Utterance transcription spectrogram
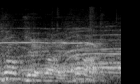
drum here, guys. Come on.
